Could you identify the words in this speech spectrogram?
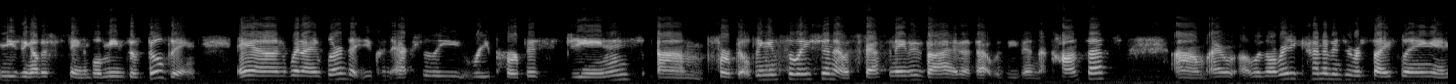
and using other sustainable means of building. And when I learned that you can actually repurpose jeans um, for building insulation, I was fascinated by that. That was even a concept. Um, I, I was already kind of into recycling and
